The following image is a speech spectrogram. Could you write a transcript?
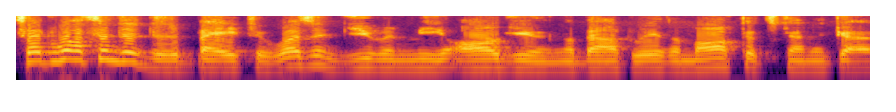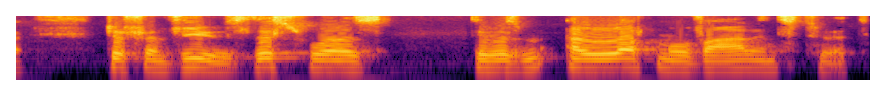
so it wasn't a debate. It wasn't you and me arguing about where the market's going to go. Different views. This was there was a lot more violence to it,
